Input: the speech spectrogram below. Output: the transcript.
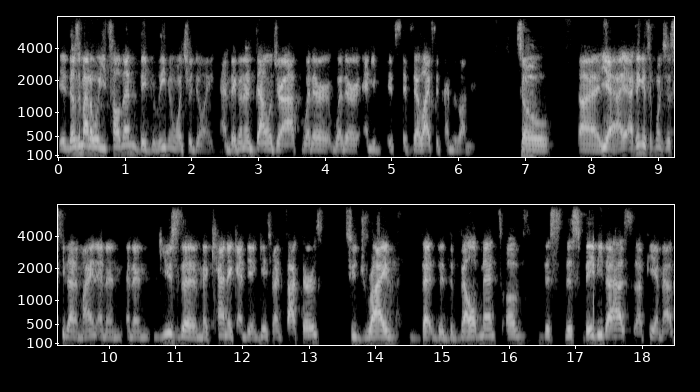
it doesn't matter what you tell them, they believe in what you're doing, and they're gonna download your app whether whether any if, if their life depends on you. So. Uh, yeah, I, I think it's important to just keep that in mind, and then and then use the mechanic and the engagement factors to drive that the development of this this baby that has PMF,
